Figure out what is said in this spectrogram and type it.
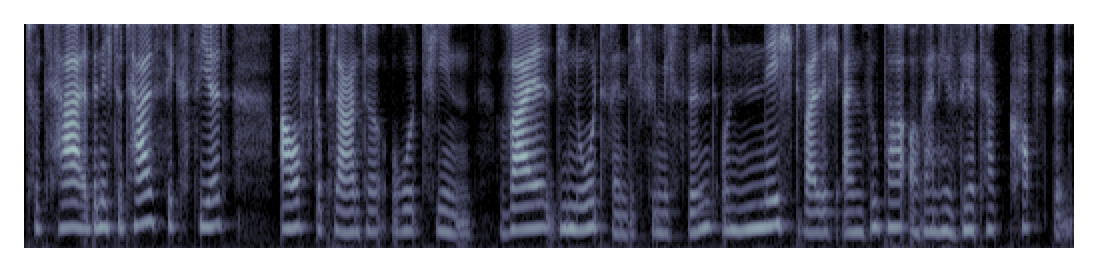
total, bin ich total fixiert auf geplante Routinen, weil die notwendig für mich sind und nicht, weil ich ein super organisierter Kopf bin.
